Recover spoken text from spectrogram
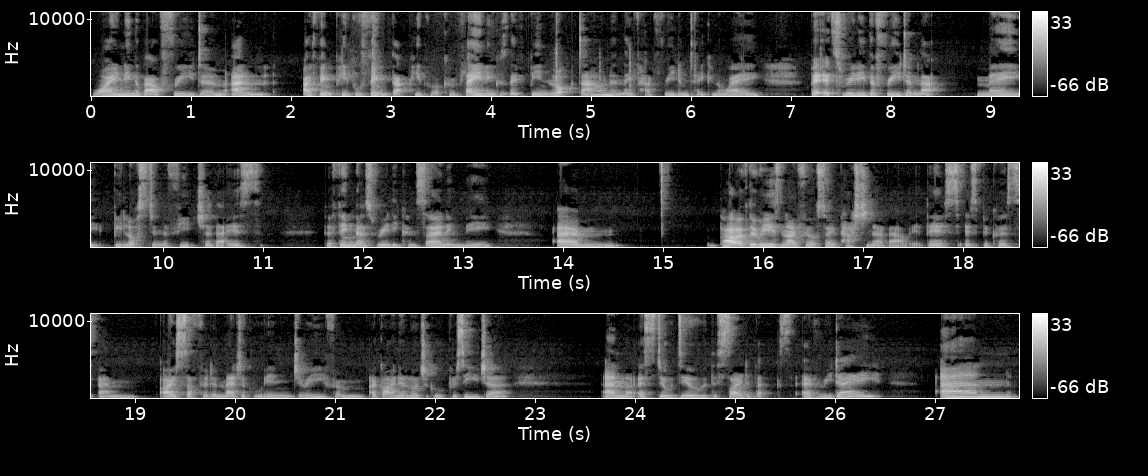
whining about freedom. And I think people think that people are complaining because they've been locked down and they've had freedom taken away. But it's really the freedom that may be lost in the future that is the thing that's really concerning me. Um, part of the reason I feel so passionate about it, this is because um, I suffered a medical injury from a gynecological procedure and I still deal with the side effects every day. And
